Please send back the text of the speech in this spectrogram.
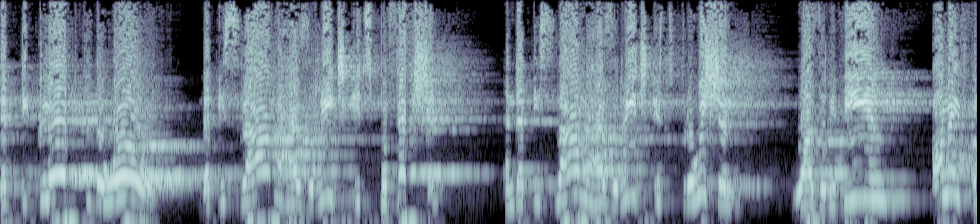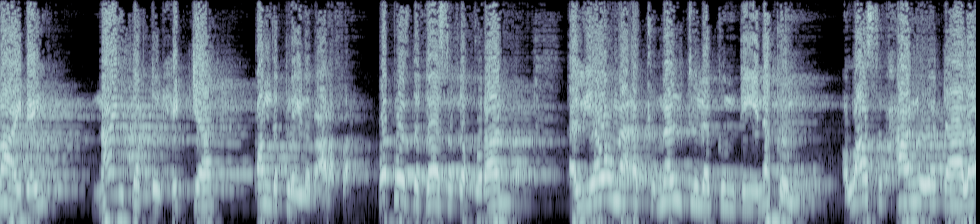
that declared to the world that Islam has reached its perfection and that Islam has reached its fruition was revealed on a Friday, 9th of Dhul Hijjah, on the plain of Arafah. What was the verse of the Quran? اليوم أكملت لكم دينكم. Allah subhanahu wa ta'ala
